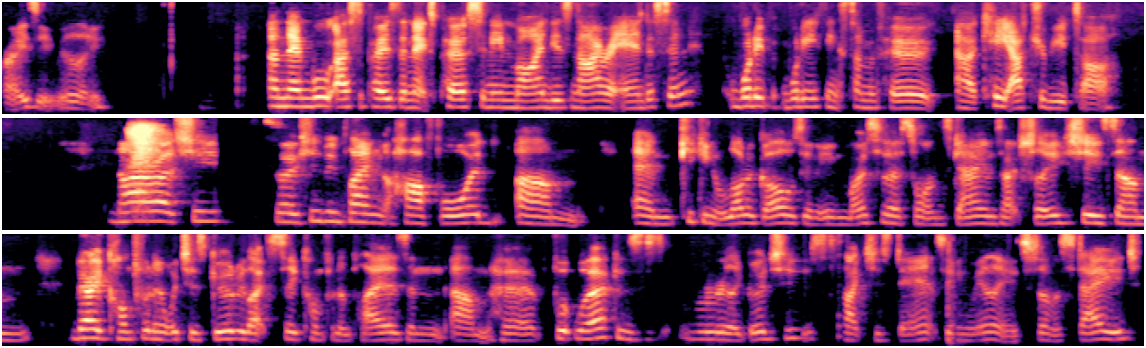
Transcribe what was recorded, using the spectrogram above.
crazy really. And then, we'll, I suppose the next person in mind is Naira Anderson. What do, what do you think some of her uh, key attributes are? Naira, she so she's been playing half forward um, and kicking a lot of goals in, in most of her Swans games. Actually, she's um, very confident, which is good. We like to see confident players, and um, her footwork is really good. She's like she's dancing really. It's on a stage,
